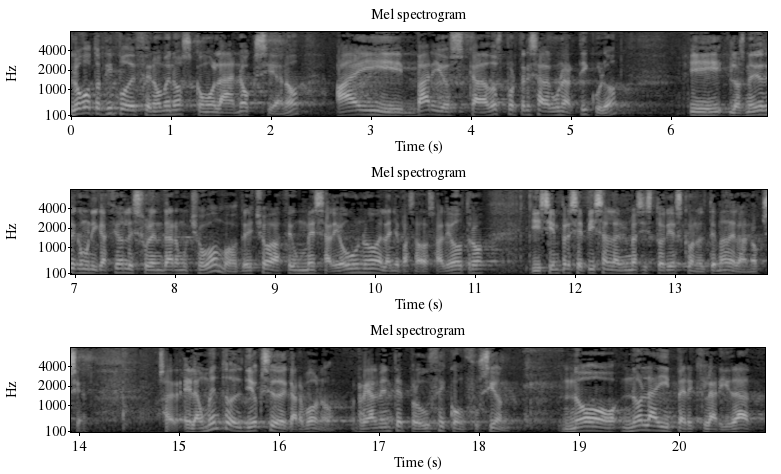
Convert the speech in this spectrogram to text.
Luego otro tipo de fenómenos como la anoxia, ¿no? Hay varios, cada dos por tres algún artículo y los medios de comunicación les suelen dar mucho bombo. De hecho, hace un mes salió uno, el año pasado salió otro y siempre se pisan las mismas historias con el tema de la anoxia. O sea, el aumento del dióxido de carbono realmente produce confusión, no, no la hiperclaridad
